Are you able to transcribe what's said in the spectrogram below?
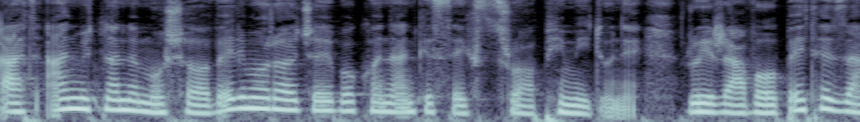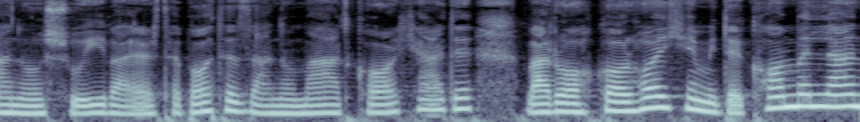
قطعا می‌تونن به مشاوری مراجعه بکنن که سکس تراپی می‌دونه. روی روابط زناشویی و ارتباط زن و مرد کار کرده و راهکارهایی که میده کاملا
